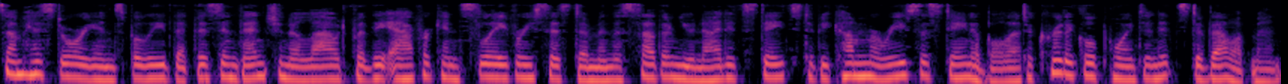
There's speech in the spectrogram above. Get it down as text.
Some historians believe that this invention allowed for the African slavery system in the southern United States to become more sustainable at a critical point in its development.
